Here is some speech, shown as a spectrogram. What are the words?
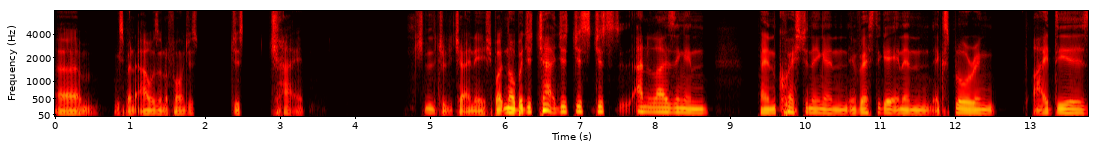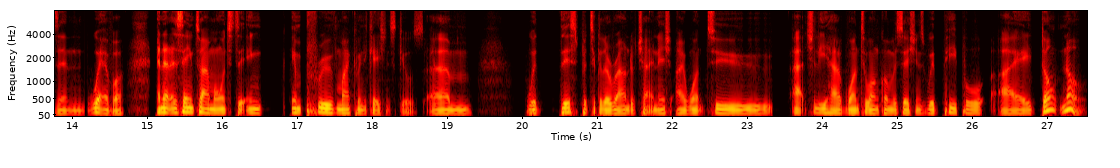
Um we spent hours on the phone just just chatting. Literally chatting ish. But no but just chat just just just analyzing and and questioning and investigating and exploring ideas and whatever. And at the same time i wanted to in, improve my communication skills. Um with this particular round of chatting ish i want to actually have one-to-one conversations with people i don't know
